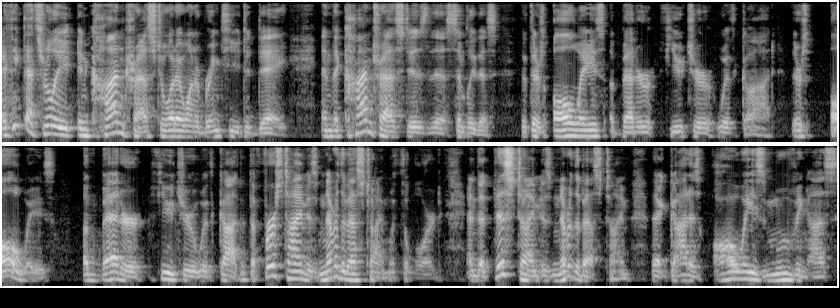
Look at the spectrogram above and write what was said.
I think that's really in contrast to what I want to bring to you today. And the contrast is this simply this that there's always a better future with God. There's always a better future with God. That the first time is never the best time with the Lord, and that this time is never the best time, that God is always moving us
